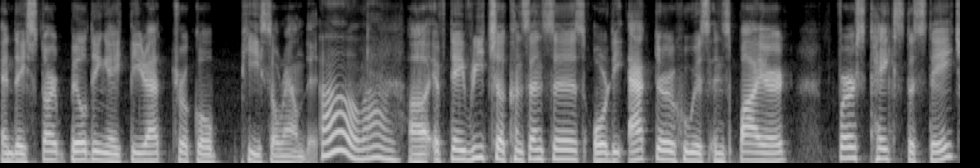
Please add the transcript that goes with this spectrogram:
and they start building a theatrical piece around it. Oh, wow. Uh, if they reach a consensus or the actor who is inspired first takes the stage,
